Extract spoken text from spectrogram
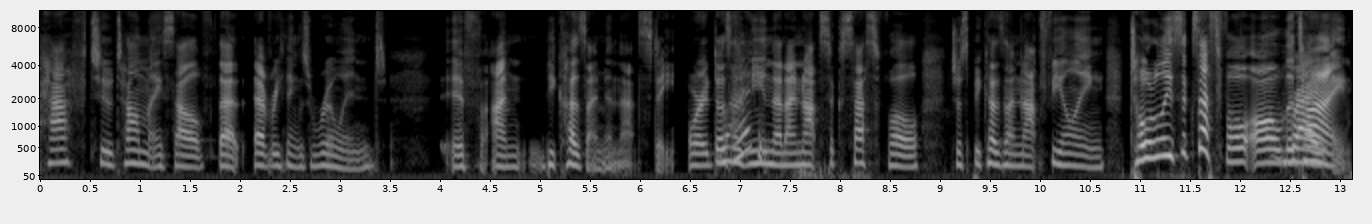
have to tell myself that everything's ruined if I'm because I'm in that state. Or it doesn't Right. mean that I'm not successful just because I'm not feeling totally successful all the Right. time.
